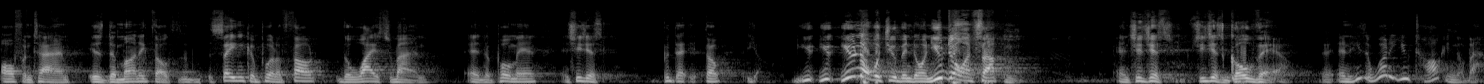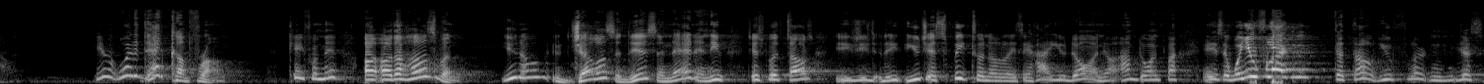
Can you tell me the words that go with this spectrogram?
oftentimes is demonic thoughts? Satan can put a thought, the wife's mind, and the poor man, and she just put that thought. You, you, you know what you've been doing. You doing something. And she just she just go there. And he said, What are you talking about? You know, where did that come from? Came from him. Or, or, the husband, you know, jealous and this and that, and he just put thoughts. You, you, you just speak to another lady, say, "How you doing? I'm doing fine." And he said, "Well, you flirting?" The thought, you flirting, just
